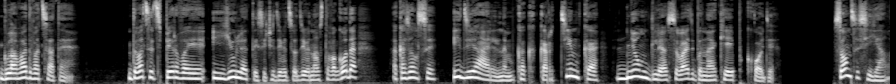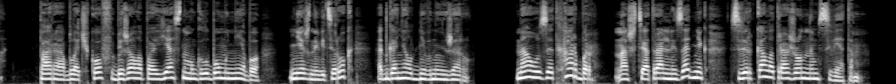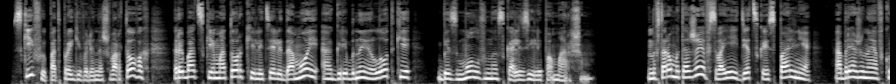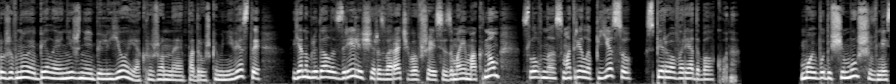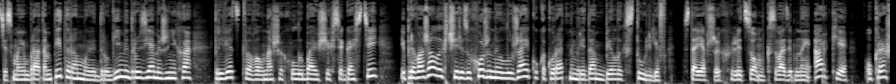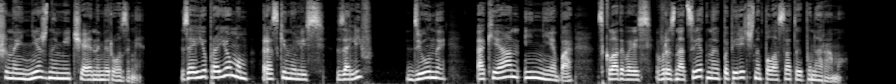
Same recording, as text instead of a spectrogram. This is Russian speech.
Глава 20. 21 июля 1990 года оказался идеальным, как картинка, днем для свадьбы на Кейп-Коде. Солнце сияло. Пара облачков бежала по ясному голубому небу, нежный ветерок отгонял дневную жару. На Узет-Харбор наш театральный задник сверкал отраженным светом. Скифы подпрыгивали на швартовых, рыбацкие моторки летели домой, а грибные лодки безмолвно скользили по маршам. На втором этаже в своей детской спальне, обряженная в кружевное белое нижнее белье и окружённая подружками невесты, я наблюдала зрелище, разворачивавшееся за моим окном, словно смотрела пьесу с первого ряда балкона. Мой будущий муж вместе с моим братом Питером и другими друзьями жениха приветствовал наших улыбающихся гостей и провожал их через ухоженную лужайку к аккуратным рядам белых стульев, стоявших лицом к свадебной арке, украшенной нежными чайными розами. За ее проемом раскинулись залив, дюны, океан и небо, складываясь в разноцветную поперечно-полосатую панораму.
